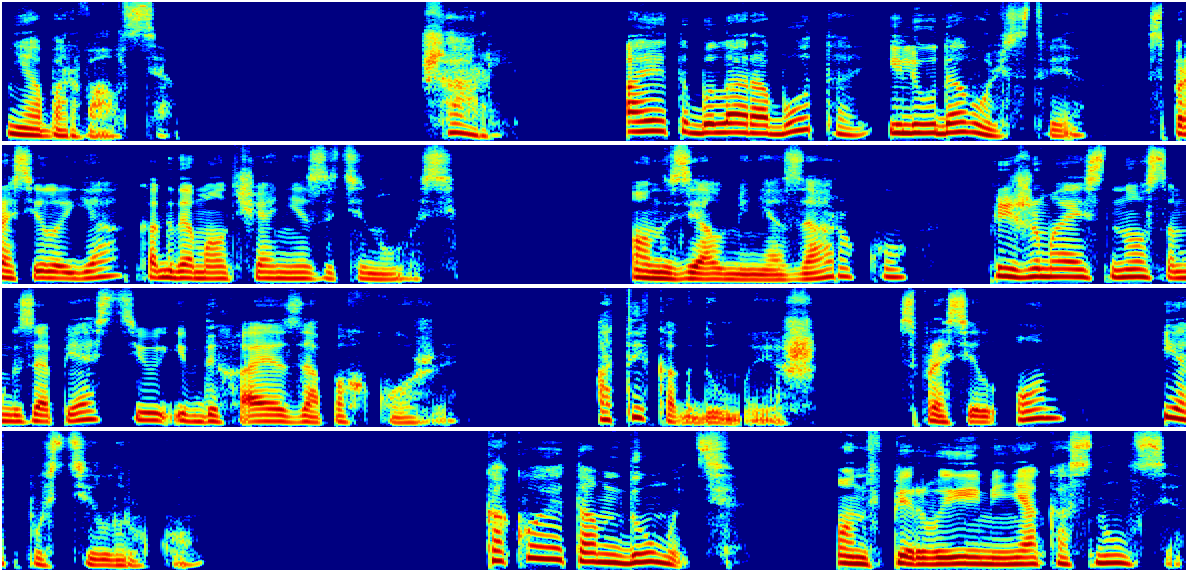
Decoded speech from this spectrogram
не оборвался. «Шарль, а это была работа или удовольствие?» — спросила я, когда молчание затянулось. Он взял меня за руку, прижимаясь носом к запястью и вдыхая запах кожи. «А ты как думаешь?» — спросил он и отпустил руку. «Какое там думать?» Он впервые меня коснулся.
